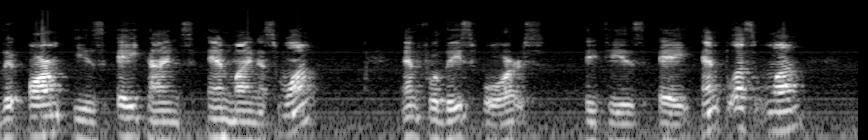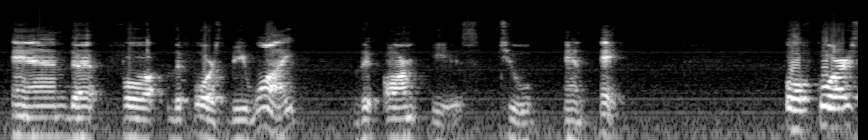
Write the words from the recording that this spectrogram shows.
the arm is A times N minus 1. And for this force, it is A N plus 1. And uh, for the force By, the arm is 2Na. Of course,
